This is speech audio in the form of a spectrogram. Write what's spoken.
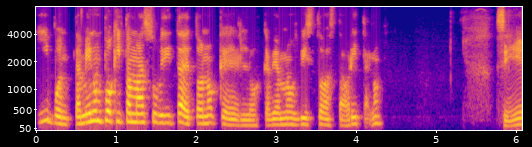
y bueno, también un poquito más subidita de tono que lo que habíamos visto hasta ahorita, ¿no? Sí,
